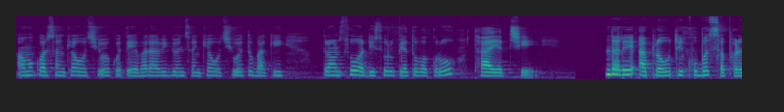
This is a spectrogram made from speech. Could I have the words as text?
અમુક વાર સંખ્યા ઓછી હોય કોઈ તહેવાર આવી ગયો અને સંખ્યા ઓછી હોય તો બાકી ત્રણસો અઢીસો રૂપિયા તો વકરો થાય જ છે. અંદરે આ પ્રવૃત્તિ ખૂબ જ સફળ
